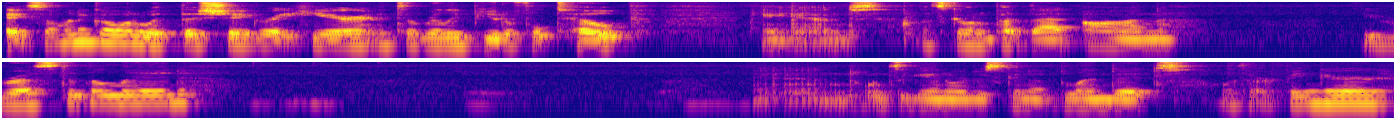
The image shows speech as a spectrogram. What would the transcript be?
Okay, so I'm to go in with this shade right here, and it's a really beautiful taupe. And let's go and put that on the rest of the lid. And once again, we're just to blend it with our finger.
